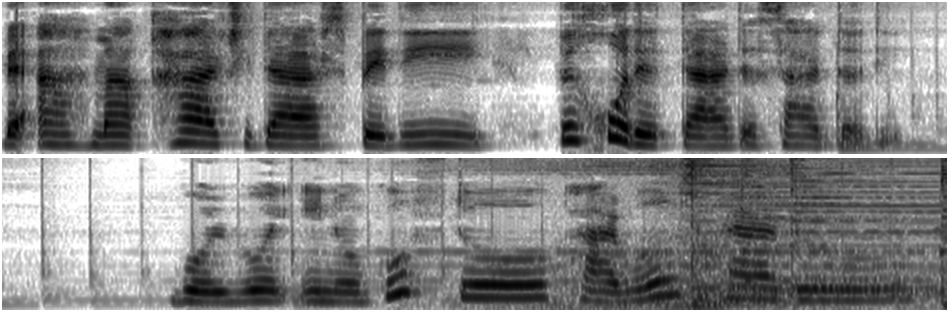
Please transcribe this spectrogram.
به احمق هرچی درس بدی به خودت درد سر دادی. بلبل اینو گفت و پرواز کرد و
